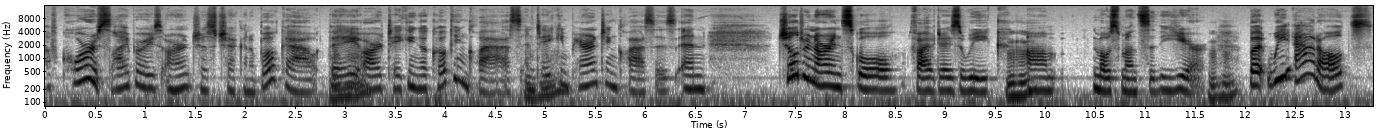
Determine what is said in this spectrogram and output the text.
of course libraries aren't just checking a book out they are taking a cooking class and taking parenting classes and children are in school five days a week Mhm. um, most months of the year Mhm. but we adults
